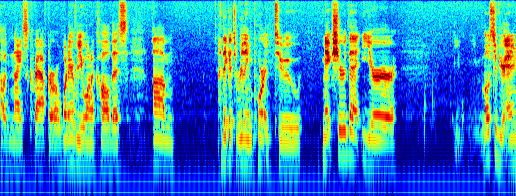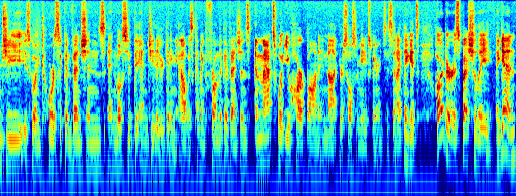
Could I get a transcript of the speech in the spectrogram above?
a nice craft or whatever you want to call this, um, I think it's really important to make sure that your most of your energy is going towards the conventions and most of the energy that you're getting out is coming from the conventions and that's what you harp on and not your social media experiences. And i think it's harder especially again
